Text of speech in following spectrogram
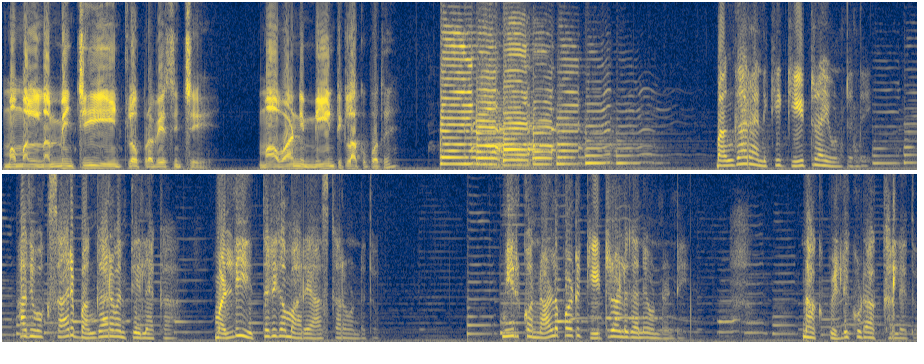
మమ్మల్ని నమ్మించి ఈ ఇంట్లో ప్రవేశించి మా వాణ్ణి మీ ఇంటికి లాక్కుపోతే? బంగారానికి గీట్రాయి ఉంటుంది. అది ఒకసారి బంగారం అని తేలాక మళ్ళీ ఇత్తడిగా మారే ఆస్కారం ఉండదు. మీరు కొన్నాళ్ళ పాటు గీట్రాలుగానే ఉండండి. నాకు పెళ్ళి కూడా అక్కర్లేదు.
